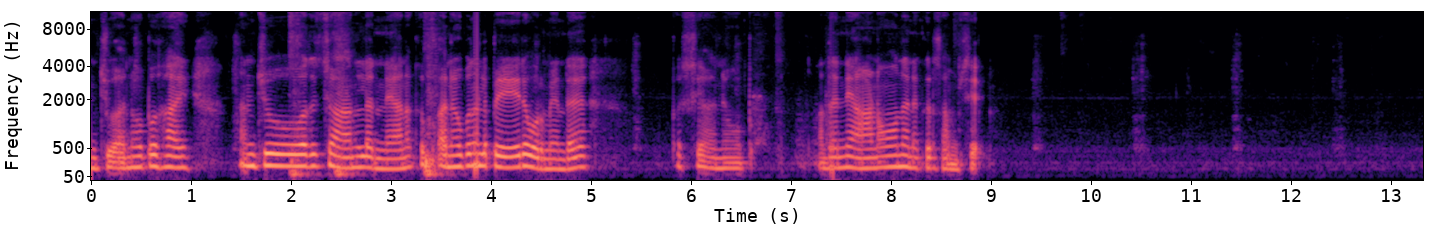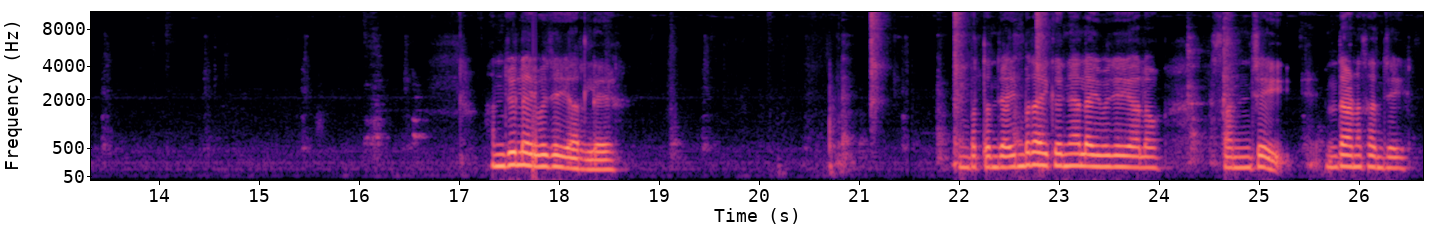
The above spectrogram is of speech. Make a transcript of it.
അഞ്ജു. അനൂപ് ഹായ്. അഞ്ജു അത് ചാനൽ തന്നെ. എനക്ക് അനൂപ് നല്ല പേര് ഓർമ്മയുണ്ട്. പക്ഷെ അനൂപ് അതന്നെയാണോ തന്നെയാണോ എന്ന് എനിക്കൊരു സംശയം. അഞ്ജു ലൈവ് ചെയ്യാറില്ലേ? അമ്പത്തഞ്ച് അമ്പതായി കഴിഞ്ഞാൽ ലൈവ് ചെയ്യാലോ? സഞ്ജയ്. എന്താണ് സഞ്ജയ്?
